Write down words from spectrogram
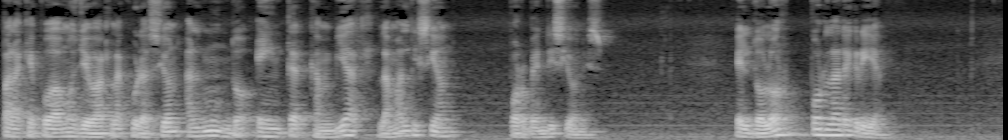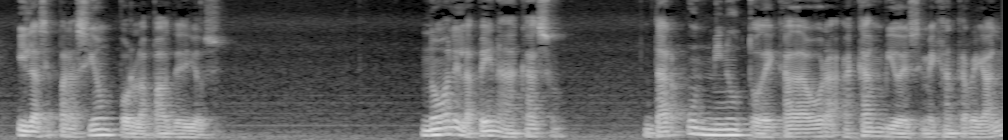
para que podamos llevar la curación al mundo e intercambiar la maldición por bendiciones, el dolor por la alegría y la separación por la paz de Dios. ¿No vale la pena acaso dar un minuto de cada hora a cambio de semejante regalo?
